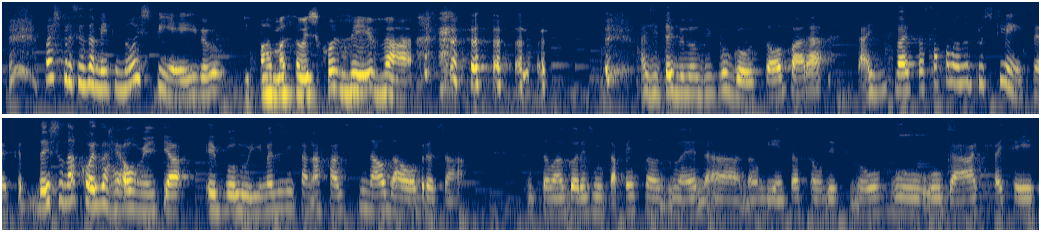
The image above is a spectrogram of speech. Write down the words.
mais precisamente no Espinheiro. Informação exclusiva. a gente ainda não divulgou, só para. A gente vai estar tá só falando para os clientes, né? Deixando a coisa realmente evoluir, mas a gente está na fase final da obra já. Então agora a gente está pensando né, na, na, ambientação desse novo lugar que vai ter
